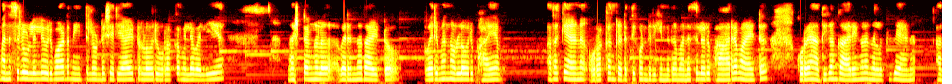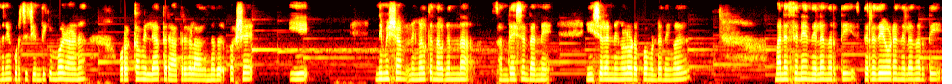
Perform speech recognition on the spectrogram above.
മനസ്സിനുള്ളിൽ ഒരുപാട് നീറ്റലുണ്ട്. ശരിയായിട്ടുള്ള ഒരു ഉറക്കമില്ല. വലിയ നഷ്ടങ്ങൾ വരുന്നതായിട്ടോ വരുമെന്നുള്ള ഒരു ഭയം അതൊക്കെയാണ് ഉറക്കം കെടുത്തിക്കൊണ്ടിരിക്കുന്നത്. മനസ്സിലൊരു ഭാരമായിട്ട് കുറേ അധികം കാര്യങ്ങൾ നിൽക്കുകയാണ്. അതിനെക്കുറിച്ച് ചിന്തിക്കുമ്പോഴാണ് ഉറക്കമില്ലാത്ത രാത്രികളാകുന്നത്. പക്ഷേ ഈ നിമിഷം നിങ്ങൾക്ക് നൽകുന്ന സന്ദേശം തന്നെ ഈശ്വരൻ നിങ്ങളോടൊപ്പമുണ്ട്. നിങ്ങൾ മനസ്സിനെ നിലനിർത്തി സ്ഥിരതയോടെ നിലനിർത്തി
